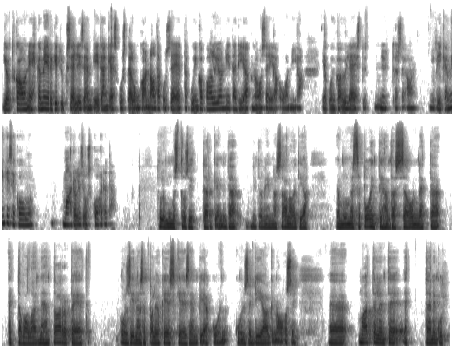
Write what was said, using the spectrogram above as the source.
jotka on ehkä merkityksellisempiä tämän keskustelun kannalta kuin se, että kuinka paljon niitä diagnooseja on ja, ja kuinka yleistynyt se on. Niin pikemminkin se koulun mahdollisuus kohdata. Tuo oli mun tosi tärkeä, mitä, mitä Vinna sanoit. Ja, ja mun mielestä se pointtihan tässä on, että, että tavallaan että nehän tarpeet on sinänsä paljon keskeisempiä kuin, kuin se diagnoosi. Mä ajattelen, että, että niin kuin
